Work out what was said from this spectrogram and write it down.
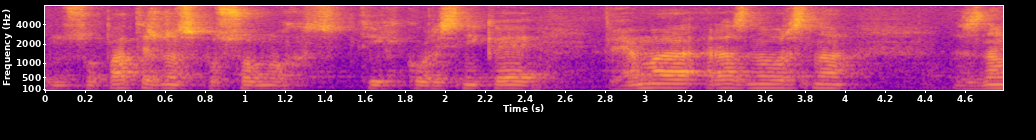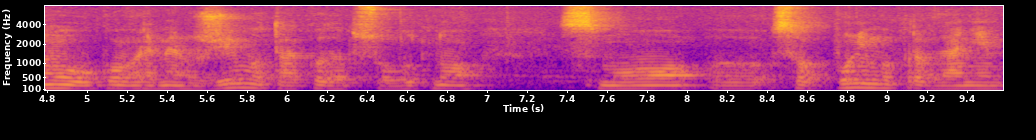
odnosno platežna sposobnost tih korisnika je veoma raznovrsna, znamo u kom vremenu živimo, tako da apsolutno smo e, sa punim opravdanjem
